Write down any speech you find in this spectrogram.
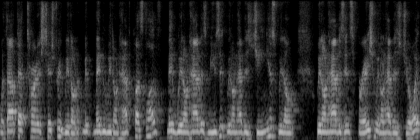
without that tarnished history we don't maybe we don't have questlove. Maybe we don't have his music. We don't have his genius. We don't we don't have his inspiration. We don't have his joy.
